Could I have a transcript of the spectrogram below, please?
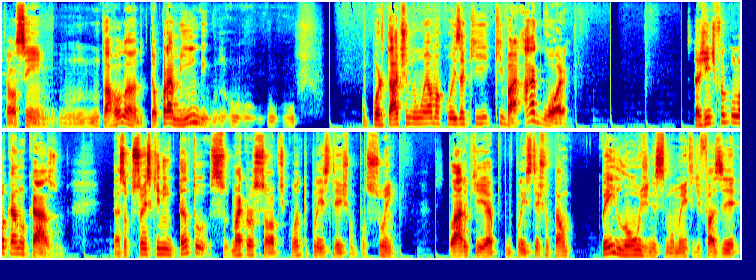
Então, assim, não tá rolando. Então, para mim, o, o, o, o, portátil não é uma coisa que, que vai. Agora, se a gente for colocar no caso das opções que nem tanto Microsoft quanto PlayStation possuem, claro que a, o PlayStation está bem longe nesse momento de fazer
